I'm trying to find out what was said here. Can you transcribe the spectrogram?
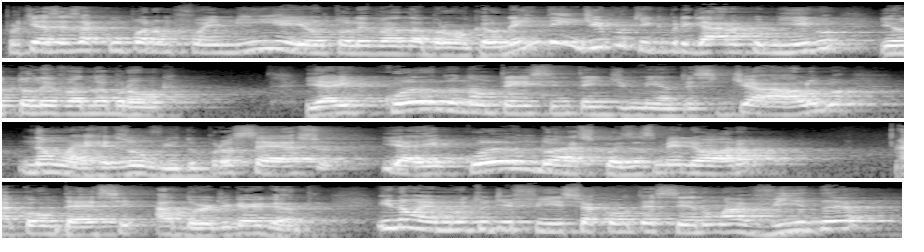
Porque às vezes a culpa não foi minha e eu estou levando a bronca. Eu nem entendi por que, brigaram comigo e eu estou levando a bronca. E aí, quando não tem esse entendimento, esse diálogo, não é resolvido o processo. E aí, quando as coisas melhoram, acontece a dor de garganta. E não é muito difícil acontecer numa vida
